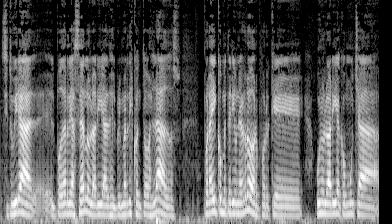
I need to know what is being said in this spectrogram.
si tuviera el poder de hacerlo, lo haría desde el primer disco en todos lados. Por ahí cometería un error, porque uno lo haría con mucha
